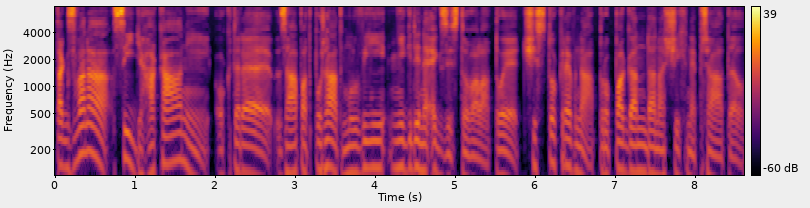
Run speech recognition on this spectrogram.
Takzvaná síť Hakání, o které Západ pořád mluví, nikdy neexistovala. To je čistokrevná propaganda našich nepřátel.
